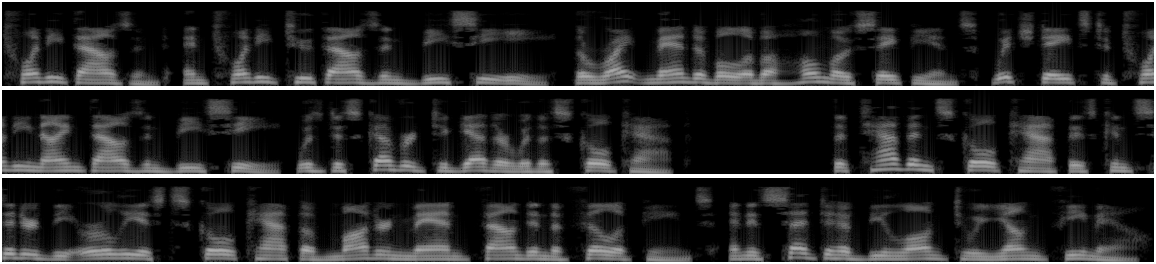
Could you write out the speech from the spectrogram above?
20,000, and 22,000 BCE. The right mandible of a Homo sapiens, which dates to 29,000 BC, was discovered together with a skull cap. The Tabon skull cap is considered the earliest skull cap of modern man found in the Philippines, and is said to have belonged to a young female.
